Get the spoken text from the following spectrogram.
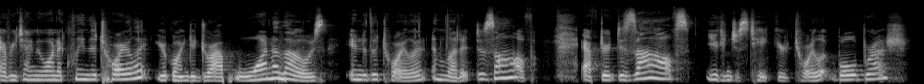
every time you want to clean the toilet, you're going to drop one of those into the toilet and let it dissolve. After it dissolves, you can just take your toilet bowl brush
